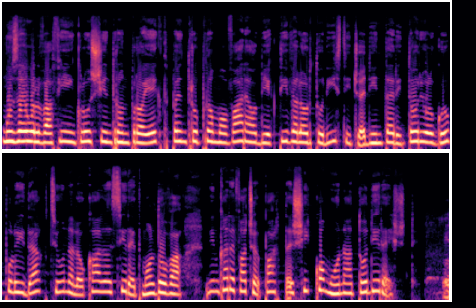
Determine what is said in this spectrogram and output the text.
Muzeul va fi inclus și într-un proiect pentru promovarea obiectivelor turistice din teritoriul grupului de acțiune locală Siret Moldova, din care face parte și comuna Todirești. Uh,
